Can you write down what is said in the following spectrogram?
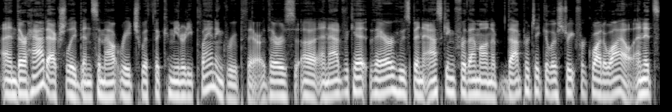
and there had actually been some outreach with the community planning group there. There's uh, an advocate there who's been asking for them on a, that particular street for quite a while, and it's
